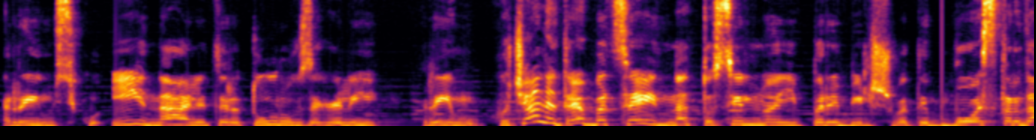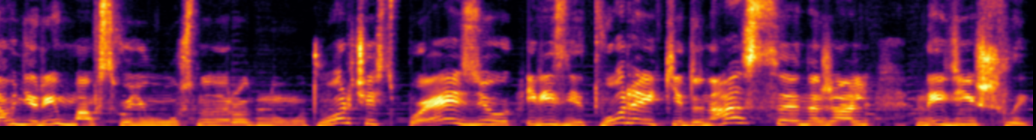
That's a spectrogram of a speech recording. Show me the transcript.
римську і на літературу взагалі. Риму. Хоча не треба це й надто сильно і перебільшувати, бо стародавній Рим мав свою усну народну творчість, поезію і різні твори, які до нас, е, на жаль, не дійшли.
